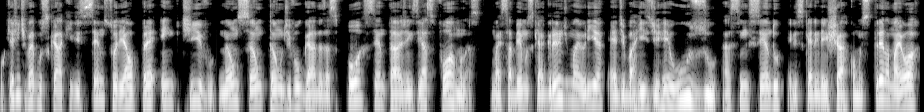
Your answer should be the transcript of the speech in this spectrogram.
O que a gente vai buscar aqui de sensorial pré-emptivo não são tão divulgadas as porcentagens e as fórmulas, mas sabemos que a grande maioria é de barris de reuso. Assim sendo, eles querem deixar como estrela maior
